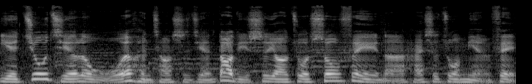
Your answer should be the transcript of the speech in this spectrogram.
也纠结了我很长时间，到底是要做收费呢，还是做免费？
